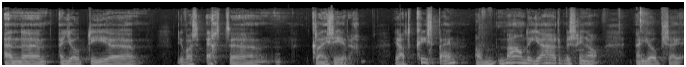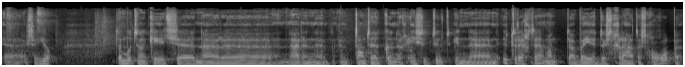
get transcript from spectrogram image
en, en Joop, die, die was echt kleinzerig. Je had kiespijn, al maanden, jaren misschien al. En Joop zei, ik zei joh, dan moeten we een keertje naar, eh, naar een, eh, een tandheelkundig instituut in, eh, in Utrecht. Hè? Want daar ben je dus gratis geholpen.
